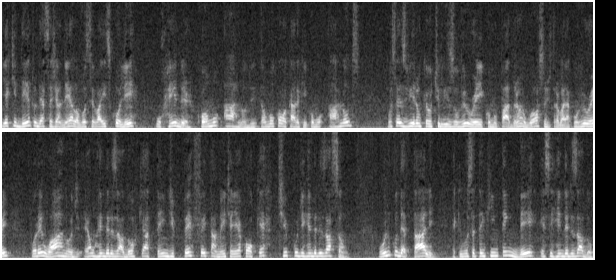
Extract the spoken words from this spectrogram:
E aqui dentro dessa janela você vai escolher o render como Arnold. Então vou colocar aqui como Arnold. Vocês viram que eu utilizo o V-Ray como padrão, eu gosto de trabalhar com V-Ray. Porém o Arnold é um renderizador que atende perfeitamente aí a qualquer tipo de renderização. O único detalhe é que você tem que entender esse renderizador.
